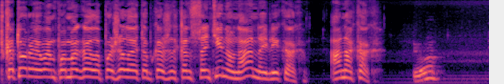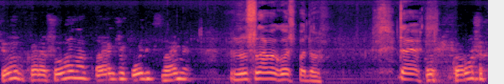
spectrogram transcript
которая вам помогала, пожелает, там, кажется, Константиновна, Анна или как? Она как? Все, все, хорошо она также ходит с нами. Ну, слава Господу. Да. В хороших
